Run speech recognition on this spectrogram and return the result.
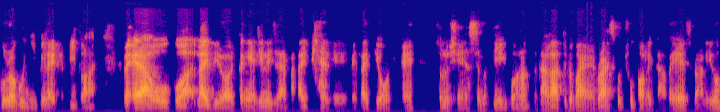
ကိုရောကူညီပေးလိုက်တယ်ပြီးသွားတယ်ဒါပေမဲ့အဲ့ဒါကိုကိုကလိုက်ပြီးတော့တငယ်ချင်းတွေကြားမှာလိုက်ဖြန့်နေတယ်လိုက်ပြောနေတယ်ဆိုလို့ရှိရင်အဆင်မပြေဘူးပေါ့နော်ဒါကသူတို့ဘိုင်း rights ကိုချိုးဖောက်လိုက်တာပဲဆိုတာလေးကို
